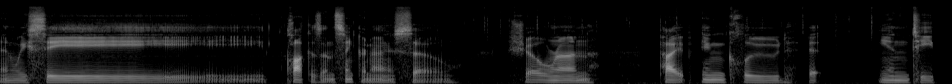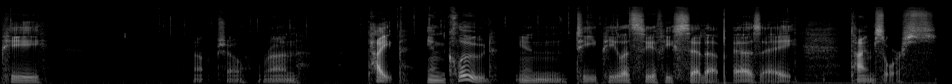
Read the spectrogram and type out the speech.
And we see clock is unsynchronized so show run pipe include NTP oh, show run pipe include in TP. Let's see if he's set up as a time source.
